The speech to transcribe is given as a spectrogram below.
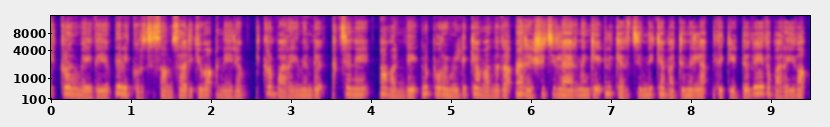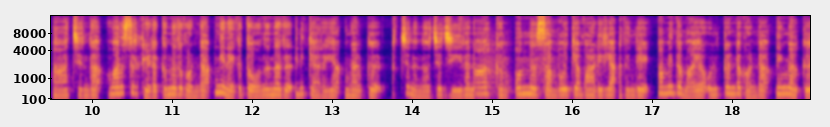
വിക്രവും വേദയും ഇതിനെക്കുറിച്ച് സംസാരിക്കുക. അന്നേരം വിക്രം പറയുന്നുണ്ട് അച്ഛനെ ആ വണ്ടി പുറം ഇടിക്കാൻ വന്നതാ. ആ രക്ഷിച്ചില്ലായിരുന്നെങ്കിൽ എനിക്കത് ചിന്തിക്കാൻ പറ്റുന്നില്ല. ഇത് വേദ പറയുക ആ ചിന്ത മനസ്സിൽ കിടക്കുന്നത് കൊണ്ടാ ഇങ്ങനെയൊക്കെ തോന്നുന്നത്. എനിക്കറിയാം നിങ്ങൾക്ക് അച്ഛൻ എന്ന് വെച്ച ജീവൻ ആർക്കും ഒന്നും സംഭവിക്കാൻ പാടില്ല. അതിന്റെ അമിതമായ ഉത്കണ്ഠ കൊണ്ടാ നിങ്ങൾക്ക്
